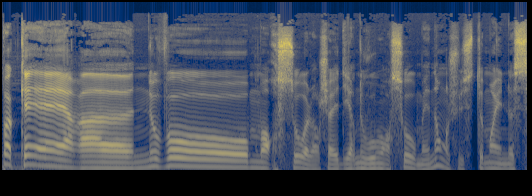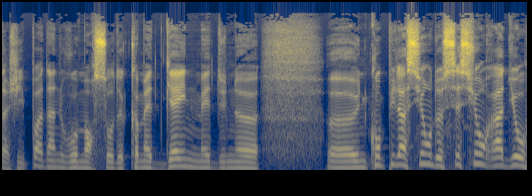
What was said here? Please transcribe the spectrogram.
Poker, euh, nouveau morceau. Alors j'allais dire nouveau morceau, mais non, justement, il ne s'agit pas d'un nouveau morceau de Comet Gain, mais d'une euh, une compilation de sessions radio.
